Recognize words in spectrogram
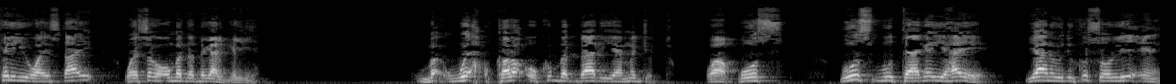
keligii uu haystaay waa isagoo ummadda dagaal geliya. Wax kale uu ku badbaadayaa ma jirto. Waa quus. Quus buu taagan yahaye yaanu idinku soo liicine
